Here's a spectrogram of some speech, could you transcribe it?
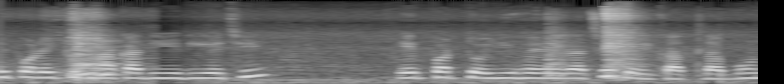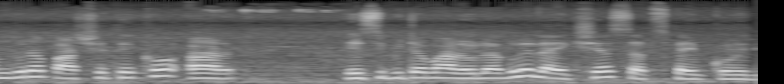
এরপর একটু ঢাকা দিয়ে দিয়েছি। এরপর তৈরি হয়ে গেছে দই কাতলা। বন্ধুরা পাশে থেকো আর রেসিপিটা ভালো লাগলে লাইক শেয়ার সাবস্ক্রাইব করে দিই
